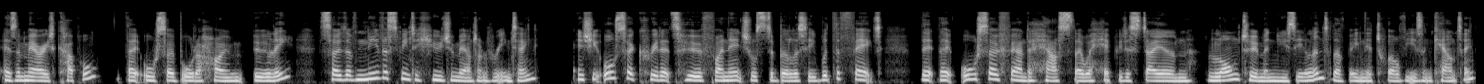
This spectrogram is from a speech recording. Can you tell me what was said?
As a married couple, they also bought a home early, so they've never spent a huge amount on renting. And she also credits her financial stability with the fact that they also found a house they were happy to stay in long term in New Zealand. They've been there 12 years and counting.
